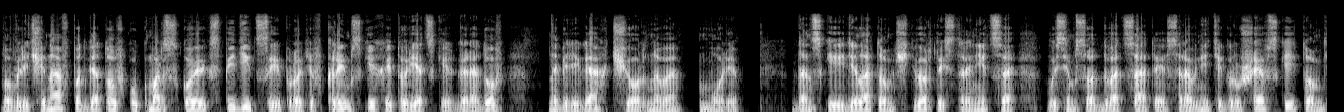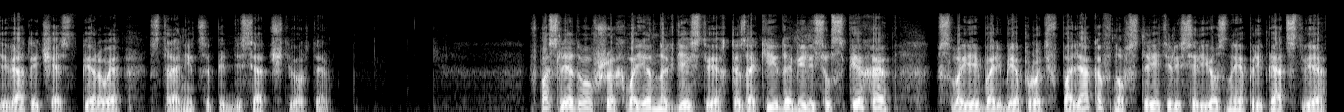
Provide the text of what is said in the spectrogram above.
вовлечена в подготовку к морской экспедиции против крымских и турецких городов на берегах Черного моря. Донские дела, том 4, страница 820, сравните Грушевский, том 9, часть 1, страница 54. В последовавших военных действиях казаки добились успеха в своей борьбе против поляков, но встретили серьезные препятствия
